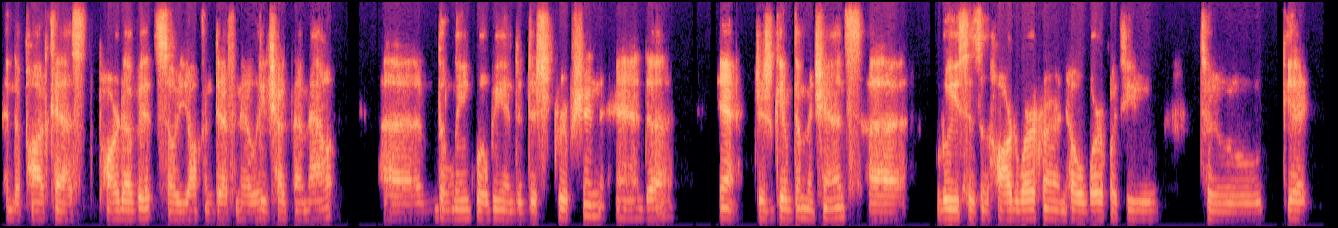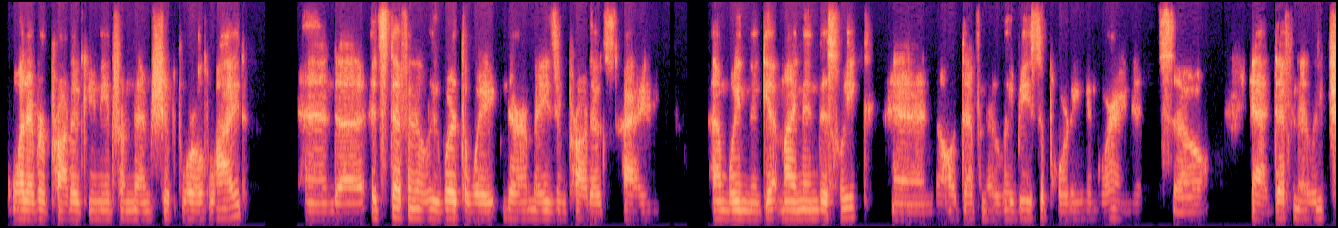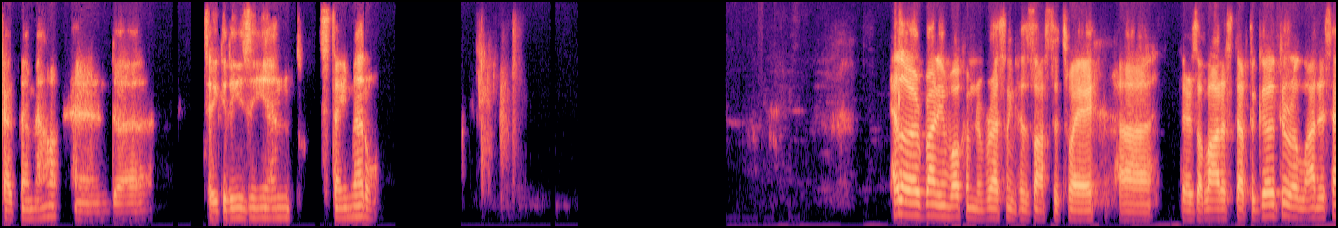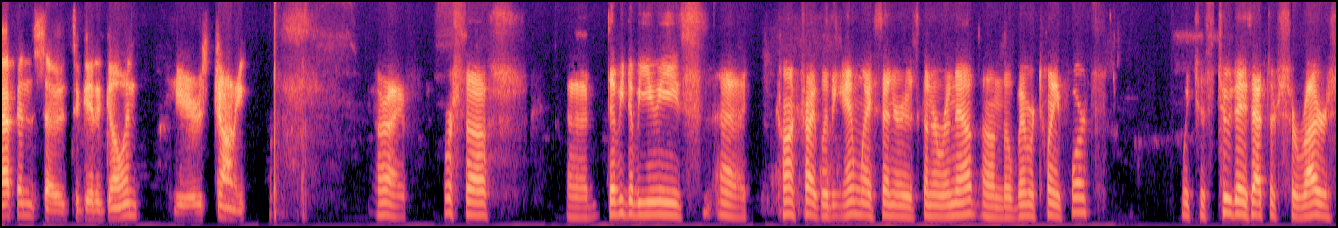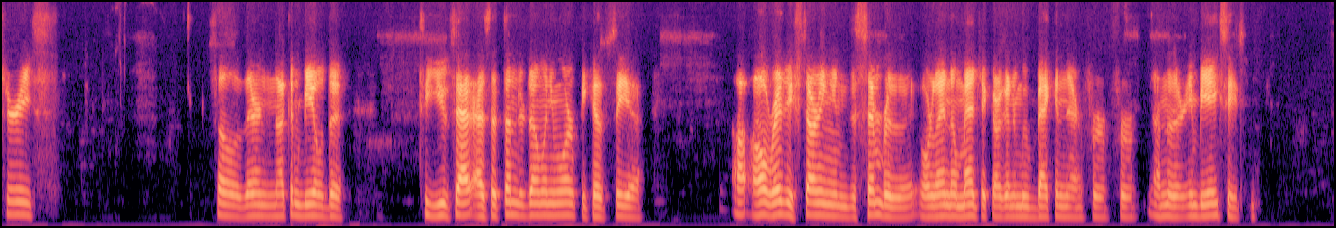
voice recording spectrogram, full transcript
in the podcast part of it, so y'all can definitely check them out. Uh, the link will be in the description, and uh, yeah, just give them a chance. Uh, Luis is a hard worker, and he'll work with you to get whatever product you need from them shipped worldwide. And uh, it's definitely worth the wait. They're amazing products. I am waiting to get mine in this week, and I'll definitely be supporting and wearing it. So, yeah, definitely check them out and uh, take it easy and stay metal. Hello, everybody, and welcome to Wrestling Has Lost Its Way. Uh, there's a lot of stuff to go through, a lot has happened. So, to get it going, here's Johnny. All right. First off, uh, WWE's uh, contract with the Amway Center is going to run out on November 24th, which is two days after Survivor Series. So, they're not going to be able to to use that as a Thunderdome anymore because the uh, already starting in December, the Orlando Magic are going to move back in there for for another NBA season.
